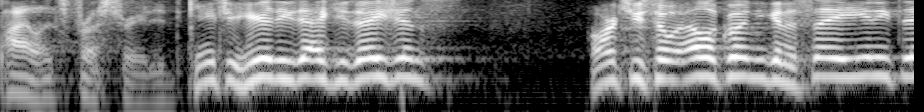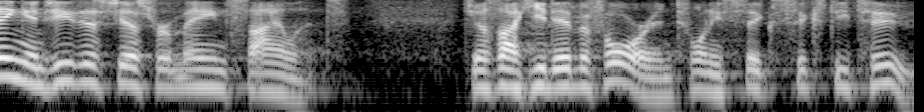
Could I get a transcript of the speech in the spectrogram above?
Pilate's frustrated. Can't you hear these accusations? Aren't you so eloquent? You're going to say anything? And Jesus just remains silent, just like he did before in 2662.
